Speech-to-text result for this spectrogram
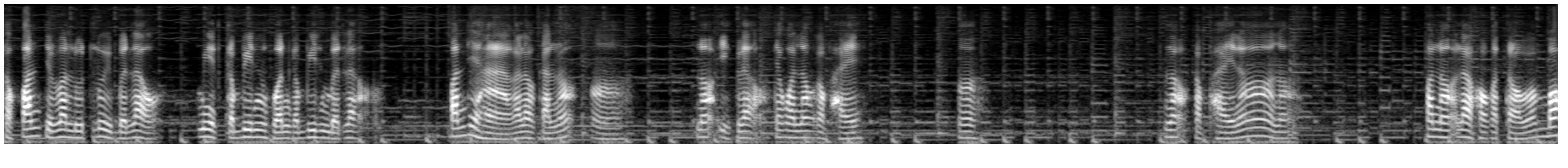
กับฟันจนว่าหลุดลุยเบิดแล้ว มีดกับบินขวนกับบินเบิดแล้ว ฟันที่หาก็แล้วกันเนาะอ่าเนาะอีกแล้วจักว่าเนาะกับไผอ่าเนาะกับไผเนาะเนาะพอเนาะแล้วเขาก็ตอบว่าบ่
